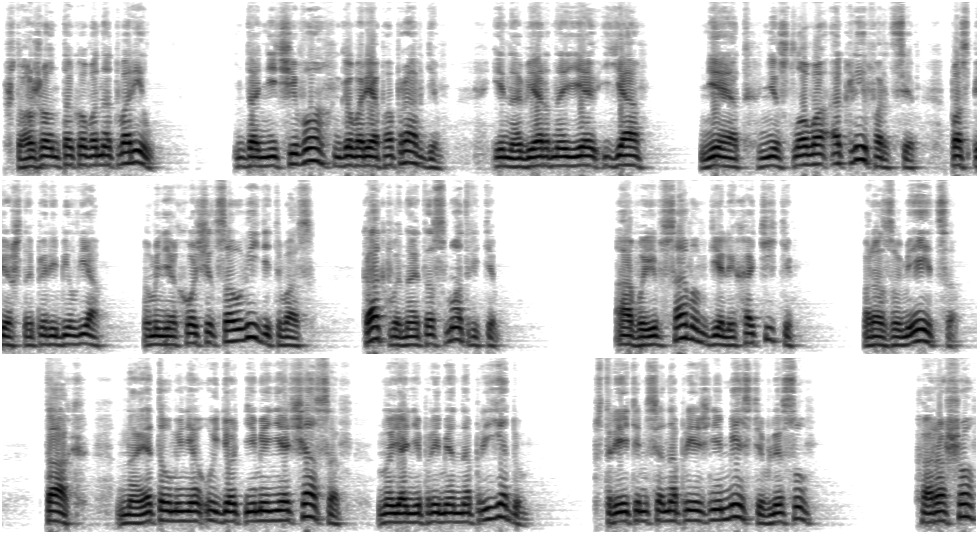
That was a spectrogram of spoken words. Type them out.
Что же он такого натворил?» «Да ничего, говоря по правде. И, наверное, я...» «Нет, ни слова о Клиффордсе», — поспешно перебил я. «Мне хочется увидеть вас. Как вы на это смотрите?» «А вы в самом деле хотите?» «Разумеется. Так, на это у меня уйдет не менее часа, но я непременно приеду. Встретимся на прежнем месте в лесу». «Хорошо»,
